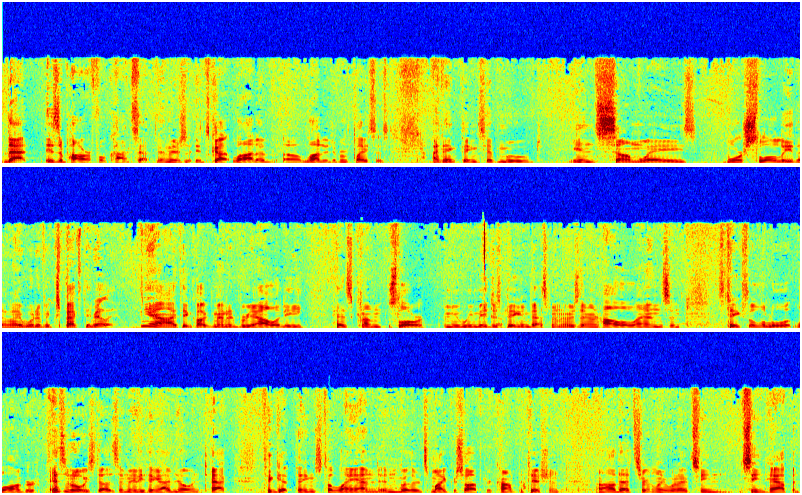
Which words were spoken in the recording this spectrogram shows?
that is a powerful concept, and there's it's got a lot of a lot of different places. I think things have moved in some ways more slowly than I would have expected. Really? Yeah, I think augmented reality has come slower. I mean, we made this big investment. I was there in HoloLens, and it takes a little bit longer, as it always does in anything I know in tech, to get things to land. And whether it's Microsoft or competition, uh, that's certainly what I've seen seen happen.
